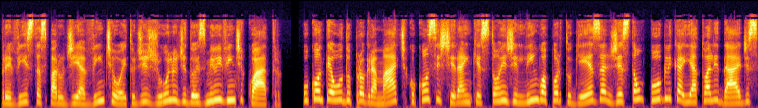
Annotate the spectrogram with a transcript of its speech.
previstas para o dia 28 de julho de 2024. O conteúdo programático consistirá em questões de língua portuguesa, gestão pública e atualidades,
